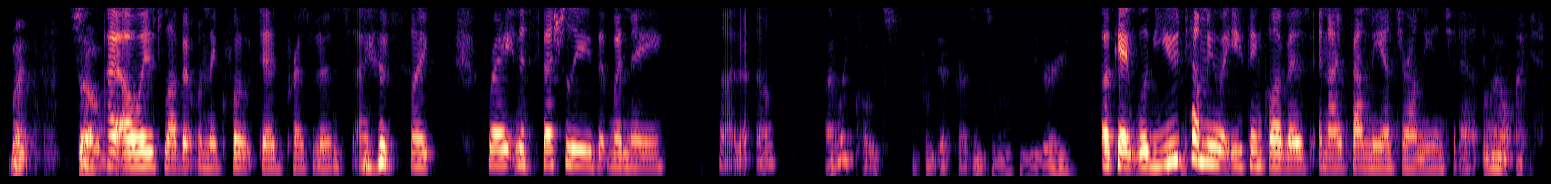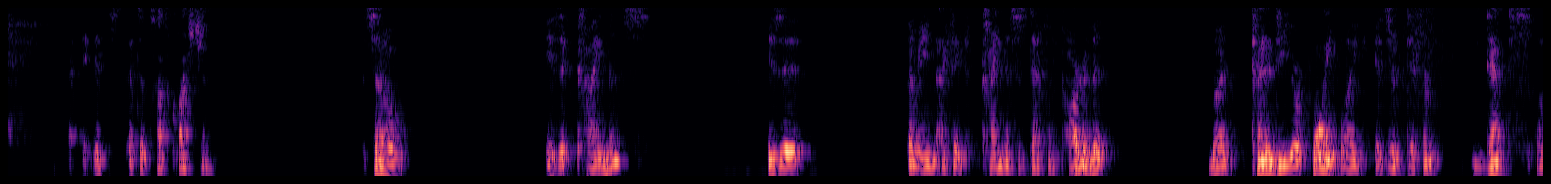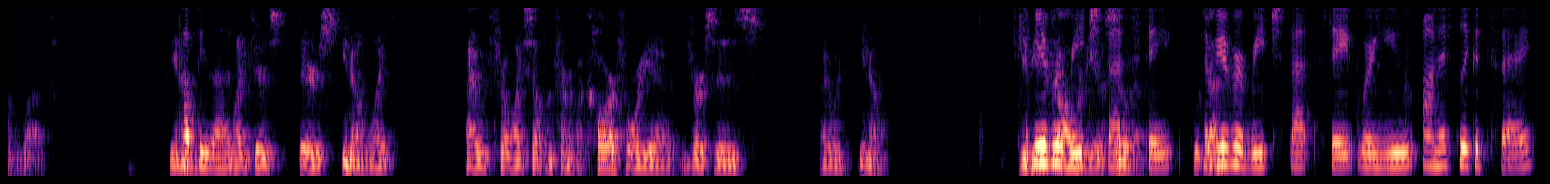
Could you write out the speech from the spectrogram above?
But so i always love it when they quote dead presidents i was like right and especially that when they i don't know I like quotes from dead presidents. Some of them can be very okay well you tell me what you think love is and i found the answer on the internet well. I, it's that's a tough question. So, is it kindness? Is it? I mean, I think kindness is definitely part of it, but kind of to your point, like, is there different depths of love? You Puppy love. Like, there's, there's, you know, like, I would throw myself in front of a car for you versus I would, you know. give Have you a ever reached that soda. state? What's Have that? you ever reached that state where you honestly could say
